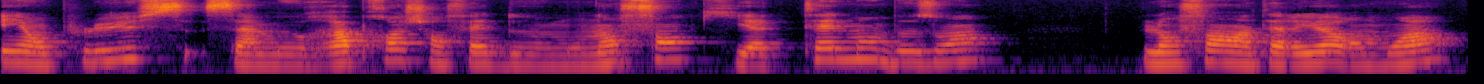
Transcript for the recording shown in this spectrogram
Et en plus, ça me rapproche en fait de mon enfant qui a tellement besoin, l'enfant intérieur en moi,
